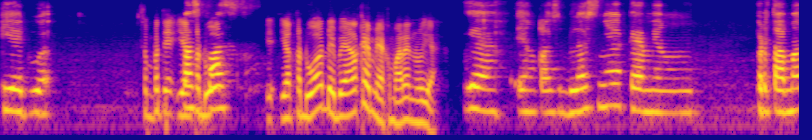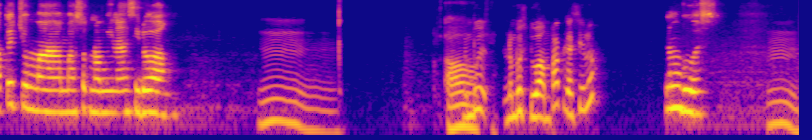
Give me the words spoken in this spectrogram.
Iya dua. Sempet ya, yang Pas kedua kelas, yang kedua DBL Camp ya kemarin lu ya? ya yang kelas 11-nya kayak yang pertama tuh cuma masuk nominasi doang. Hmm. Oh, Nembus, nembus 24 gak sih lu? Nembus. Hmm.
